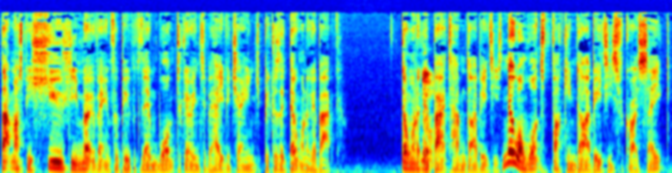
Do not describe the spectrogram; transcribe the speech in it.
that must be hugely motivating for people to then want to go into behavior change because they don't want to go back. Don't want to go no. back to having diabetes. No one wants fucking diabetes for Christ's sake.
